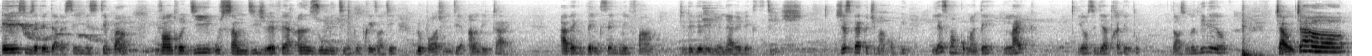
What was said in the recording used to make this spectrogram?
Et si vous êtes intéressé, n'hésitez pas. Vendredi ou samedi, je vais faire un Zoom meeting pour présenter l'opportunité en détail. Avec 25 000 francs tu deviens millionnaire avec Vestige. J'espère que tu m'as compris. Laisse-moi un commentaire, like et on se dit à très bientôt dans une autre vidéo. Ciao, ciao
